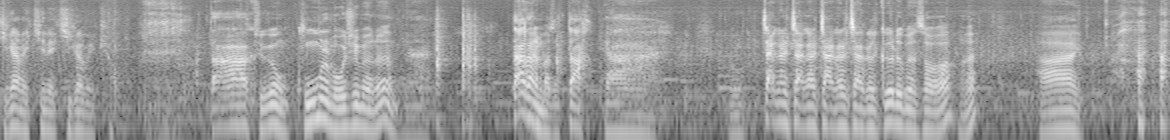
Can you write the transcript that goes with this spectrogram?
기가 막히네, 기가 막혀. 딱 지금 국물 보시면은 야, 딱 알맞아, 딱. 야, 요 짜글짜글짜글짜글 끓으면서, 어? 아이.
